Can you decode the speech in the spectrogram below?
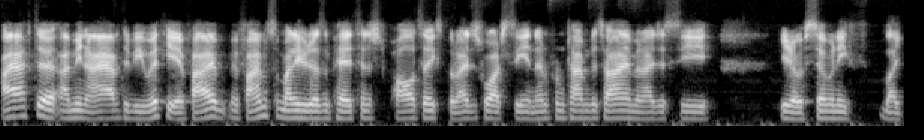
I have to I mean I have to be with you. If I if I'm somebody who doesn't pay attention to politics, but I just watch CNN from time to time and I just see you know so many like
